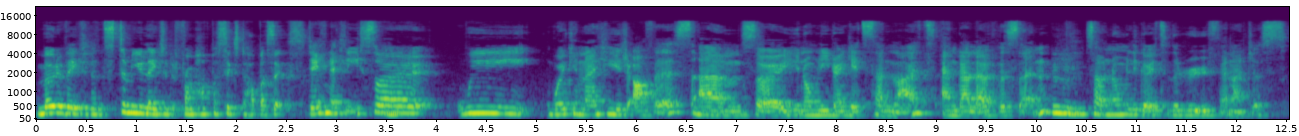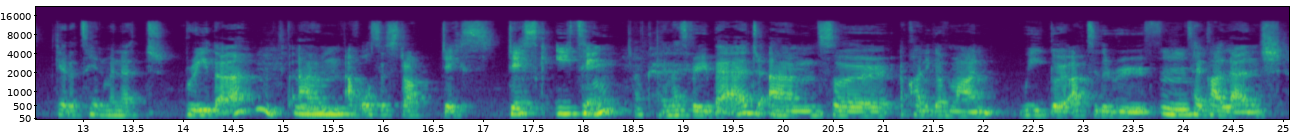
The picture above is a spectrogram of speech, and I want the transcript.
motivated and stimulated from hopper six to hopper six? Definitely. So mm-hmm. we work in a huge office, mm-hmm. um, so you normally don't get sunlight, and I love the sun. Mm-hmm. So I normally go to the roof and I just get a 10 minute breather. Um, I've also stopped desk, desk eating. Okay. And that's very bad. Um, so a colleague of mine, we go up to the roof, take our lunch,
